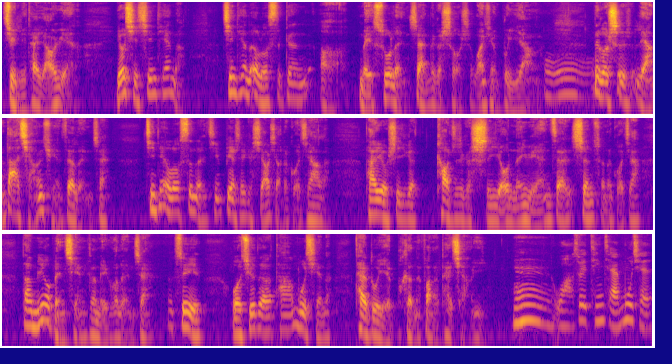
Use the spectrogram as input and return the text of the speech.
距离太遥远了。尤其今天呢，今天的俄罗斯跟啊美苏冷战那个时候是完全不一样的。哦，那个是两大强权在冷战，今天俄罗斯呢已经变成一个小小的国家了，它又是一个靠着这个石油能源在生存的国家，但没有本钱跟美国冷战，所以。我觉得他目前呢态度也不可能放得太强硬。嗯，哇，所以听起来目前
